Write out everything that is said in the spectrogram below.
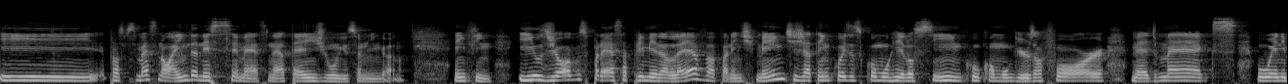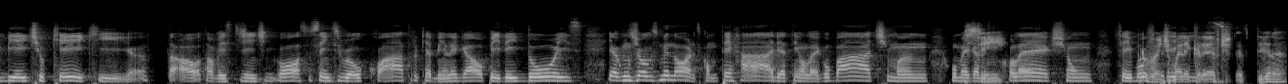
E próximo semestre não, ainda nesse semestre, né? Até em junho, se eu não me engano. Enfim, e os jogos para essa primeira leva, aparentemente, já tem coisas como Halo 5, como Gears of War, Mad Max, o NBA 2K, que tal, talvez a gente goste, o Saints Row 4, que é bem legal, Payday 2, e alguns jogos menores, como Terraria, tem o Lego Batman, o Mega Man Collection, Fable Provavelmente 3. Minecraft deve ter, né?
